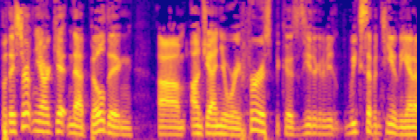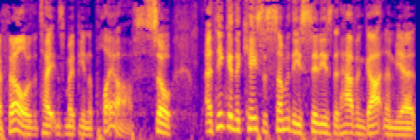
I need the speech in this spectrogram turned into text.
but they certainly aren't getting that building um, on January 1st because it's either going to be week 17 of the NFL or the Titans might be in the playoffs. So I think in the case of some of these cities that haven't gotten them yet,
